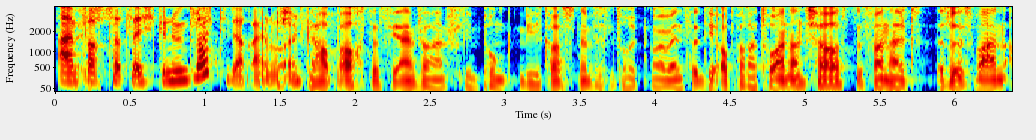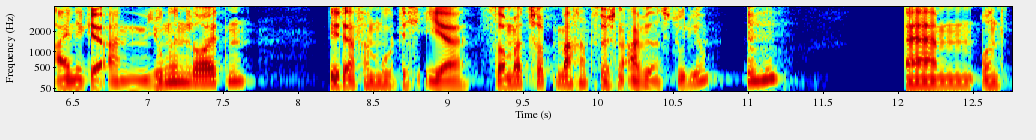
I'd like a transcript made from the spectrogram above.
einfach ich- tatsächlich genügend Leute, die da rein Ich wollen. glaube auch, dass sie einfach an vielen Punkten die Kosten ein bisschen drücken. Weil wenn du die Operatoren anschaust, das waren halt, also es waren einige an jungen Leuten, die da vermutlich eher Sommerjob machen zwischen Abi und Studium. Mhm. Ähm, und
